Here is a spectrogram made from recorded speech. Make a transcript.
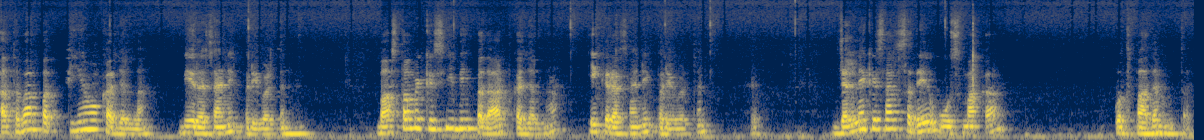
अथवा पत्तियों का जलना भी रासायनिक परिवर्तन है। वास्तव में किसी भी पदार्थ का जलना एक रासायनिक परिवर्तन है। जलने के साथ सदैव ऊष्मा का उत्पादन होता है।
